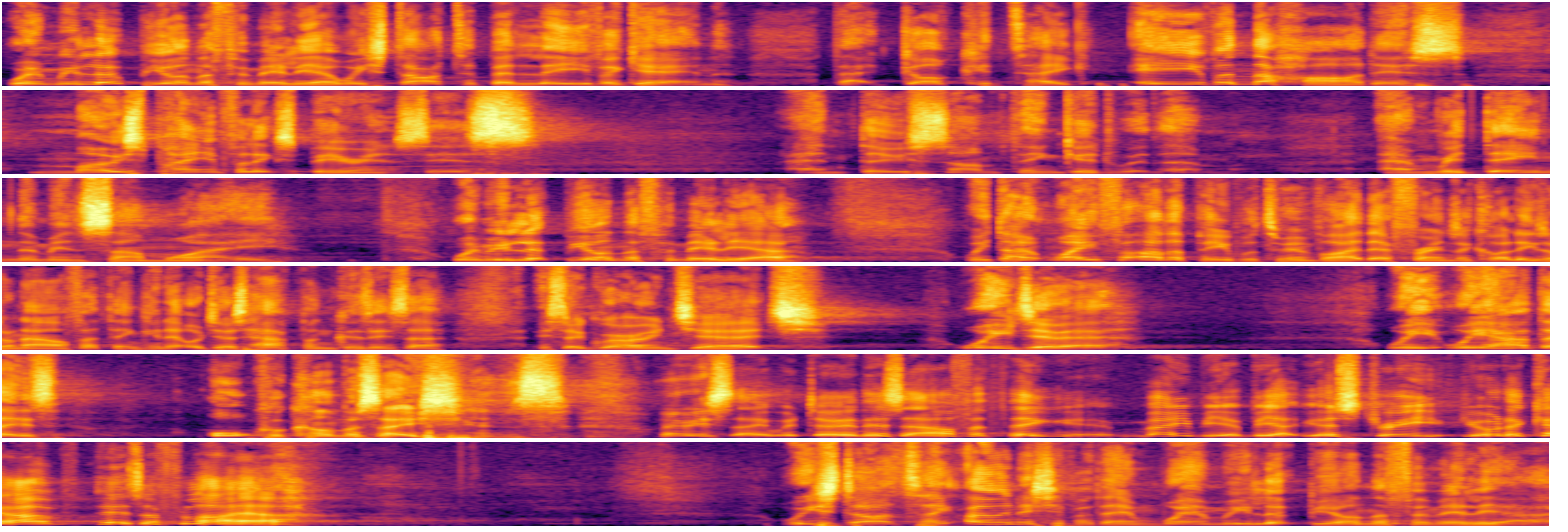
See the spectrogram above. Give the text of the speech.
When we look beyond the familiar, we start to believe again that God could take even the hardest, most painful experiences and do something good with them and redeem them in some way. When we look beyond the familiar, we don't wait for other people to invite their friends and colleagues on Alpha thinking it will just happen because it's a, it's a growing church. We do it. We, we have those awkward conversations where we say, We're doing this alpha thing, maybe it'll be up your street. If you want to come, here's a flyer. We start to take ownership of them when we look beyond the familiar.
